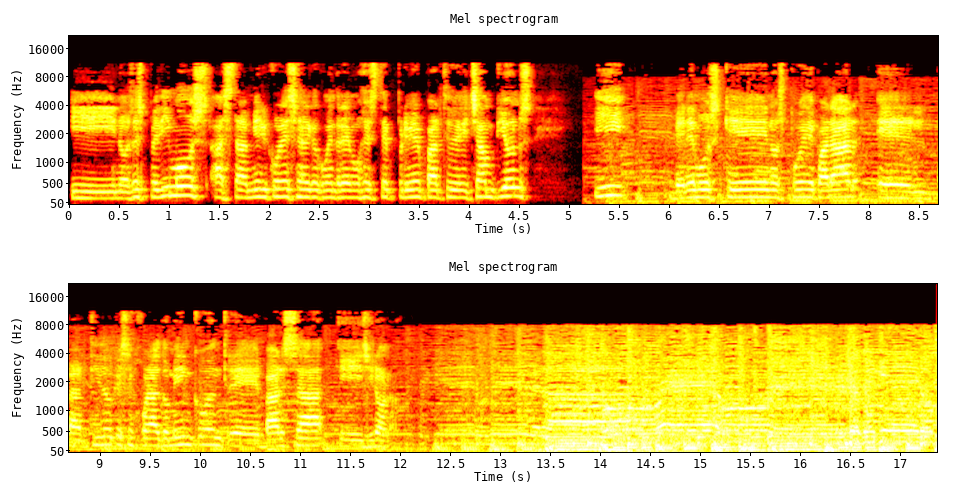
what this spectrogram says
Y nos despedimos hasta el miércoles en el que comentaremos este primer partido de Champions y veremos qué nos puede parar el partido que se juega el domingo entre Barça y Girona. Yo te quiero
